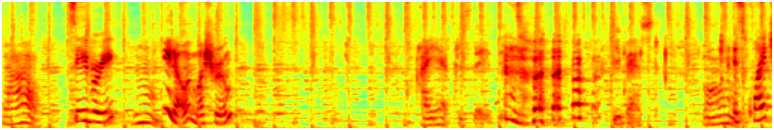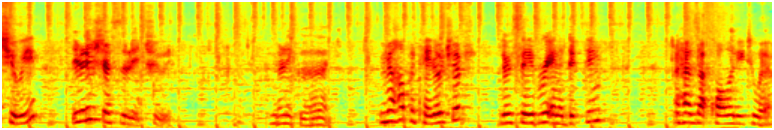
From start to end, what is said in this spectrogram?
Wow. Savory, Mm. you know, a mushroom. I have to say this. the best. Mm. It's quite chewy. Deliciously chewy. Really good. You know how potato chips, they're savory and addicting? It has that quality to it.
